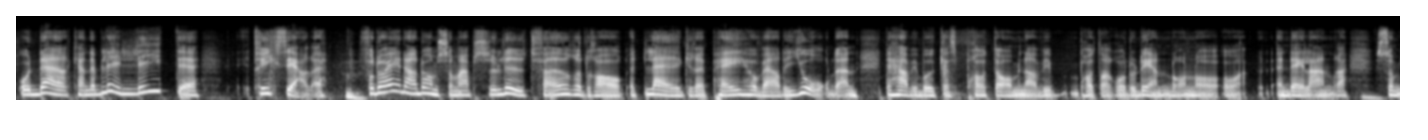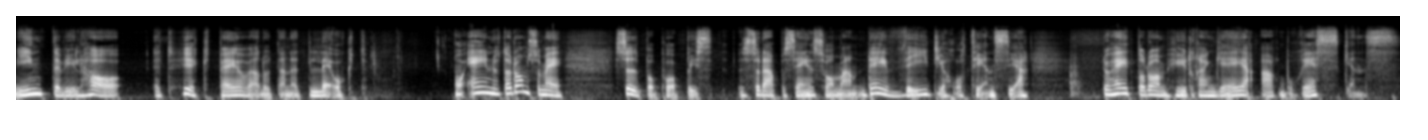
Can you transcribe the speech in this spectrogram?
och där kan det bli lite trixigare. För då är det de som absolut föredrar ett lägre pH-värde i jorden. Det här vi brukar prata om när vi pratar rhododendron och, och en del andra som inte vill ha ett högt pH-värde utan ett lågt. Och en av de som är superpoppis sådär på sensommaren, det är videohortensia. Då heter de Hydrangea arborescens.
